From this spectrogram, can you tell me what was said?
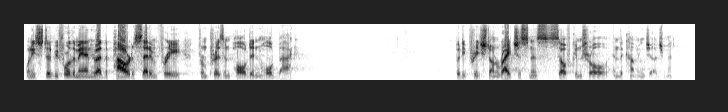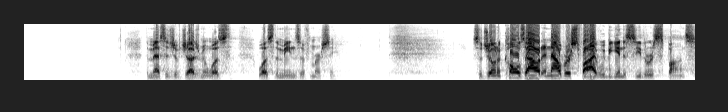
When he stood before the man who had the power to set him free from prison, Paul didn't hold back. But he preached on righteousness, self control, and the coming judgment. The message of judgment was, was the means of mercy. So Jonah calls out, and now, verse 5, we begin to see the response.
